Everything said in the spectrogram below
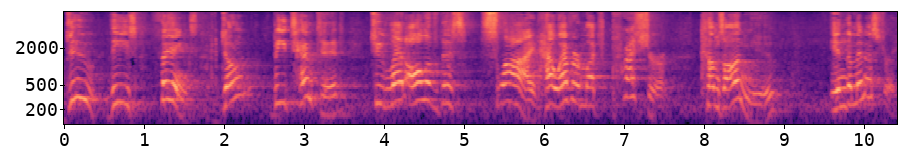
do these things. Don't be tempted to let all of this slide, however much pressure comes on you in the ministry.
